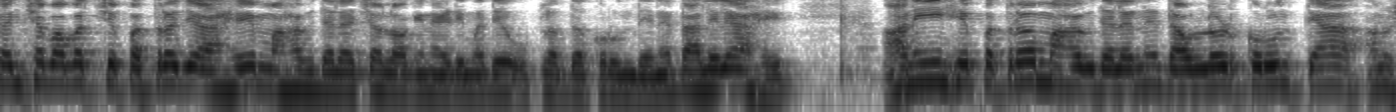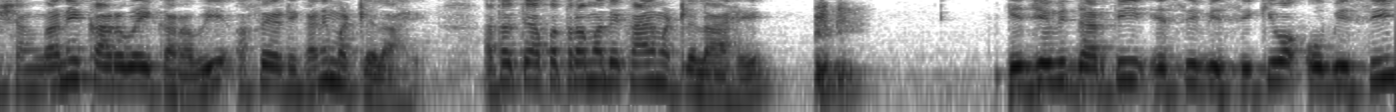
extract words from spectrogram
त्यांच्याबाबतचे पत्र जे आहे महाविद्यालयाच्या लॉग इन आय डीमध्ये उपलब्ध करून देण्यात आलेले आहे. आणि हे पत्र महाविद्यालयाने डाउनलोड करून त्या अनुषंगाने कारवाई करावी असं या ठिकाणी म्हटलेलं आहे. आता त्या पत्रामध्ये काय म्हटलेलं आहे? की जे विद्यार्थी एस सी बी सी किंवा ओ बी सी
